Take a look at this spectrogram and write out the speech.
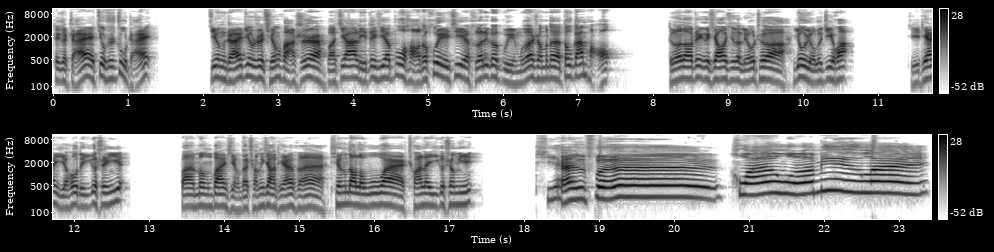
这个宅就是住宅，净宅就是请法师把家里这些不好的晦气和这个鬼魔什么的都赶跑。得到这个消息的刘彻又有了计划。几天以后的一个深夜，半梦半醒的丞相田汾听到了屋外传来一个声音：“田汾。”还我命来，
